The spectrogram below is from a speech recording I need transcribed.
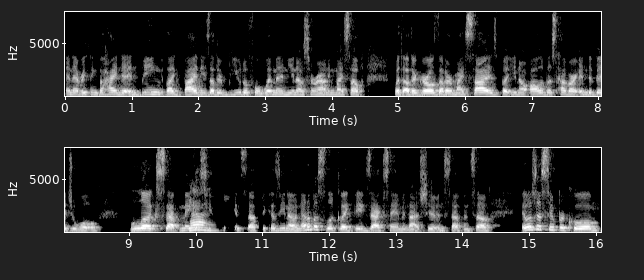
and everything behind it and being like by these other beautiful women you know surrounding myself with other girls that are my size but you know all of us have our individual looks that make us unique and stuff because you know none of us look like the exact same in that shoot and stuff and so it was just super cool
